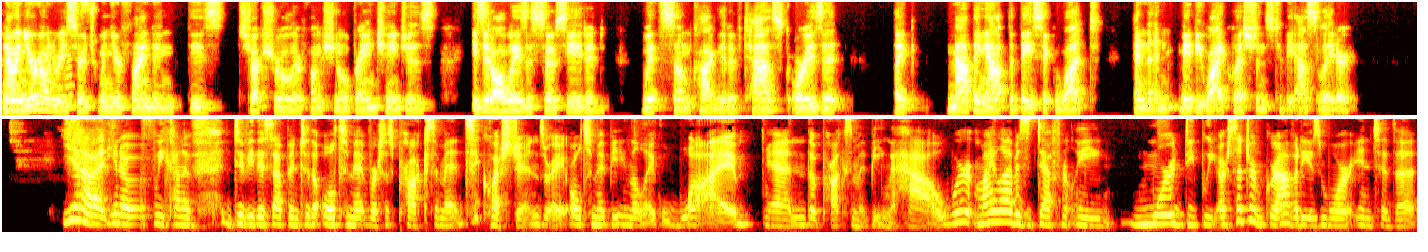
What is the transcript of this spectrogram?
Now, in Um, your own research, when you're finding these structural or functional brain changes, is it always associated with some cognitive task, or is it like mapping out the basic what and then maybe why questions to be asked later? Yeah, you know, if we kind of divvy this up into the ultimate versus proximate questions, right? Ultimate being the like why and the proximate being the how. We're my lab is definitely more deeply our center of gravity is more into the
